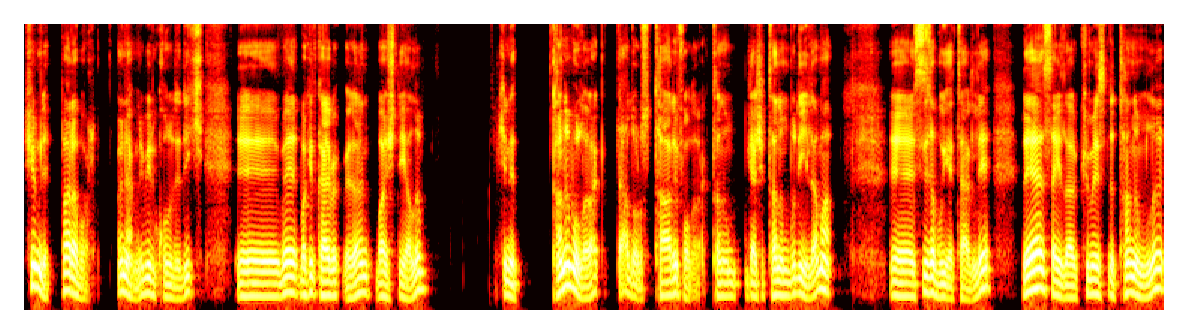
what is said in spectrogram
Şimdi parabol önemli bir konu dedik E, ve vakit kaybetmeden başlayalım. Şimdi tanım olarak, daha doğrusu tarif olarak, tanım, gerçi tanım bu değil ama eee, size bu yeterli. Reel sayılar kümesinde tanımlı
